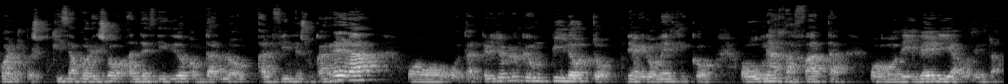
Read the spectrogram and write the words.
bueno, pues quizá por eso han decidido contarlo al fin de su carrera o, tal. Pero yo creo que un piloto de Aeroméxico o una azafata o de Iberia o de tal,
